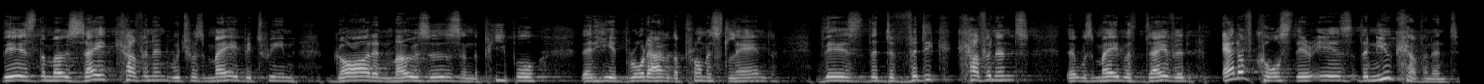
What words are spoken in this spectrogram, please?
There's the Mosaic covenant, which was made between God and Moses and the people that he had brought out of the promised land. There's the Davidic covenant, that was made with David. And of course, there is the new covenant,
